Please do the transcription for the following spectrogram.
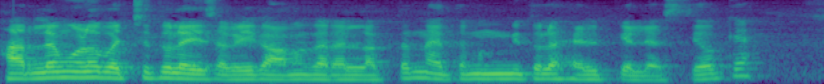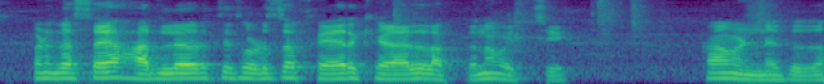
हारल्यामुळं बच्ची तुला ही सगळी कामं करायला लागतात नाही तर मग मी तुला हेल्प केली असती ओके पण कसं आहे हारल्यावरती थोडंसं फेअर खेळायला लागतं ना बच्ची. काय म्हणणं आहे तुझं?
